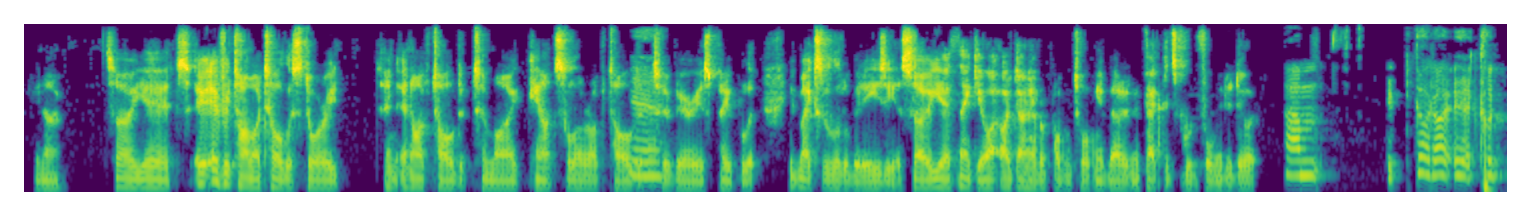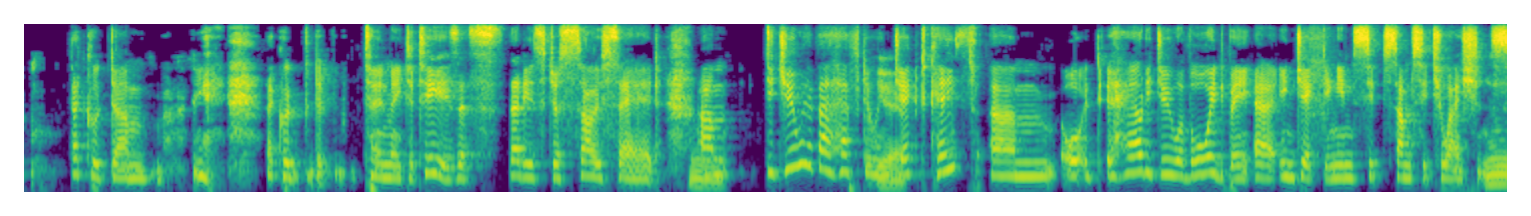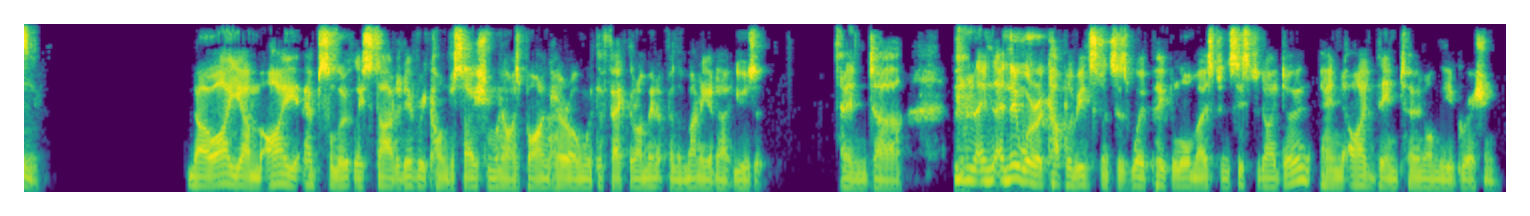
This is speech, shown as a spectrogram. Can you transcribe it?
You know, so yeah, it's every time I tell the story, and, and I've told it to my counsellor, I've told yeah. it to various people, it, it makes it a little bit easier. So yeah, thank you. I, I don't have a problem talking about it. In fact, it's good for me to do it. Um, God, I, it could that could um, that could d- turn me to tears. That's that is just so sad. Mm. Um, did you ever have to inject, yeah. Keith, um, or how did you avoid be, uh, injecting in some situations? Mm. No, I um I absolutely started every conversation when I was buying heroin with the fact that I'm in it for the money. I don't use it. and uh, and and there were a couple of instances where people almost insisted I do, and I'd then turn on the aggression,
